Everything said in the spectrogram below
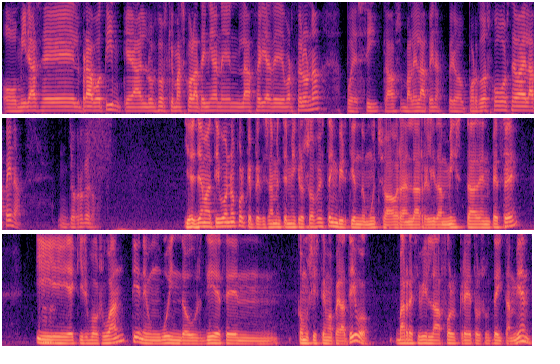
o miras el Bravo Team, que eran los dos que más cola tenían en la feria de Barcelona, pues sí, claro, vale la pena. Pero por dos juegos te vale la pena, yo creo que no. Y es llamativo, ¿no? Porque precisamente Microsoft está invirtiendo mucho ahora en la realidad mixta en PC y Xbox One tiene un Windows 10 en... como sistema operativo. Va a recibir la Fall Creators Update también.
